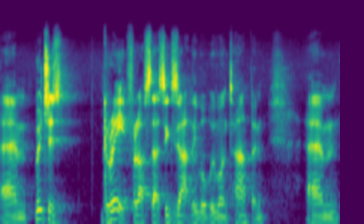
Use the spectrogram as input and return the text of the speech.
um, which is great for us. That's exactly what we want to happen. Um,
